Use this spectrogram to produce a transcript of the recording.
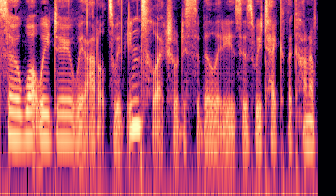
So, what we do with adults with intellectual disabilities is we take the kind of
